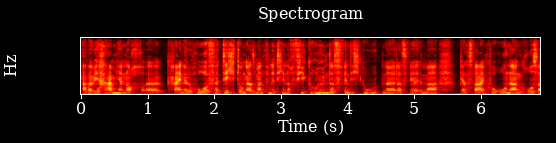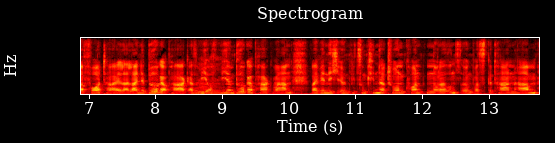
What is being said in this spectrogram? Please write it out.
aber wir haben hier noch äh, keine hohe Verdichtung. Also man findet hier noch viel Grün, das finde ich gut, ne? dass wir immer, das war in Corona ein großer Vorteil, allein der Bürgerpark, also wie mhm. oft wir im Bürgerpark waren, weil wir nicht irgendwie zum Kindertouren konnten oder sonst irgendwas getan haben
